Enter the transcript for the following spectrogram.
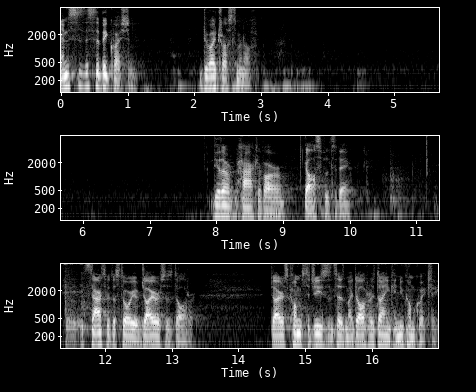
And this is, this is a big question. Do I trust Him enough? The other part of our gospel today, it starts with the story of Jairus' daughter. Jairus comes to Jesus and says, My daughter is dying, can you come quickly?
